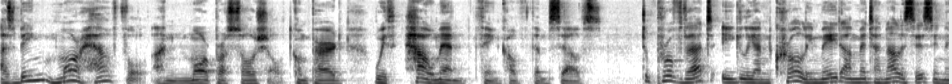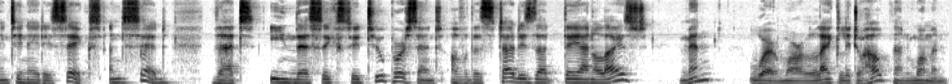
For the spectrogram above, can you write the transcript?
as being more helpful and more prosocial compared with how men think of themselves. To prove that, Eagly and Crowley made a meta analysis in 1986 and said that in the 62% of the studies that they analyzed, men were more likely to help than women.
